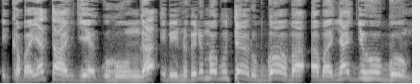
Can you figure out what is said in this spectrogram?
ikaba yatangiye guhunga ibintu birimo gutera ubwoba abanyagihugu.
